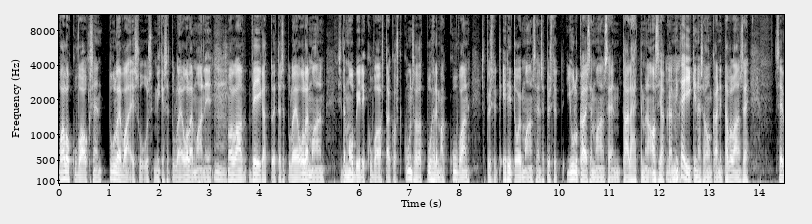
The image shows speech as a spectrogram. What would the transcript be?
valokuvauksen tulevaisuus, mikä se tulee olemaan, niin mm. me ollaan veikattu, että se tulee olemaan sitä mobiilikuvausta, koska kun sä otat puhelimen kuvan, sä pystyt editoimaan sen, sä pystyt julkaisemaan sen tai lähettämään asiakkaan, mm. mitä ikinä se onkaan, niin tavallaan se, se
